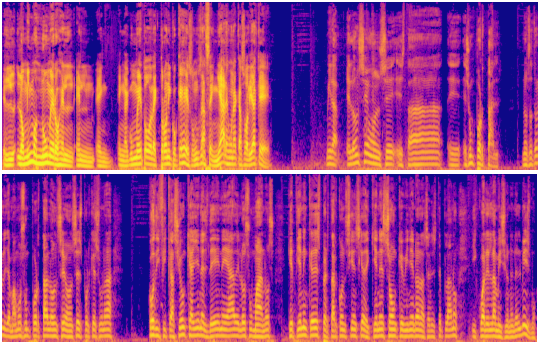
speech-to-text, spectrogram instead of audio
el- los mismos números en, en- en- en algún método electrónico, ¿qué es eso? ¿Una señal? ¿Es una casualidad? ¿Qué es? Mira, el 1111 está, eh, es un portal. Nosotros le llamamos un portal 1111 es porque es una codificación que hay en el DNA de los humanos que tienen que despertar conciencia de quiénes son, que vinieron a hacer este plano y cuál es la misión en el mismo.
